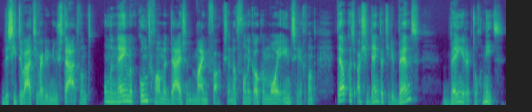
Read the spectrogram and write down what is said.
de situatie waar hij nu staat. Want ondernemen komt gewoon met duizend mindfucks. En dat vond ik ook een mooi inzicht. Want telkens als je denkt dat je er bent, ben je er toch niet.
